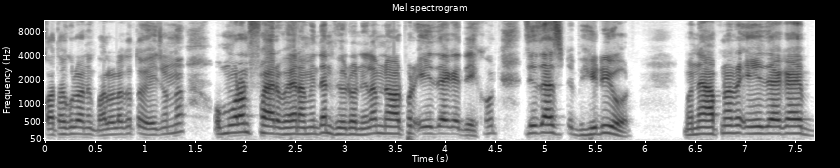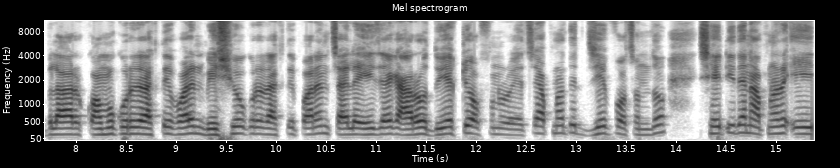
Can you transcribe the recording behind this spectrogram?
কথাগুলো অনেক ভালো লাগে তো এই জন্য ওমরান ফায়ার ভাইয়ের আমি দেন ভিডিও নিলাম। নেওয়ার পর এই জায়গায় দেখুন যে জাস্ট ভিডিওর মানে আপনারা এই জায়গায় ব্লার কমও করে রাখতে পারেন, বেশিও করে রাখতে পারেন। চাইলে এই জায়গায় আরও দুই একটি অপশন রয়েছে। আপনাদের যে পছন্দ সেটি দেন আপনারা এই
